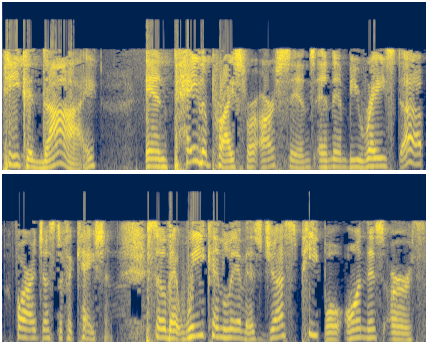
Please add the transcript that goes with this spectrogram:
he could die and pay the price for our sins and then be raised up for our justification so that we can live as just people on this earth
